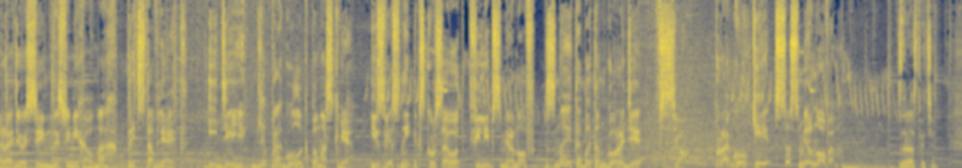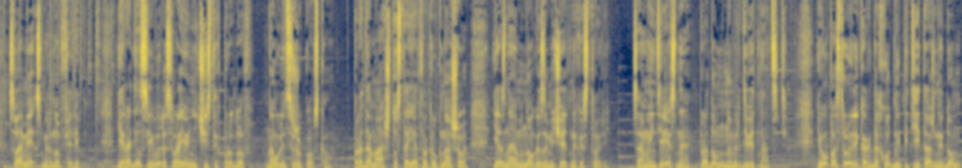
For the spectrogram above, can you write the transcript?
Радио «Семь на семи холмах» представляет Идеи для прогулок по Москве. Известный экскурсовод Филипп Смирнов знает об этом городе все. Прогулки со Смирновым. Здравствуйте. С вами Смирнов Филипп. Я родился и вырос в районе Чистых прудов, на улице Жуковского. Про дома, что стоят вокруг нашего, я знаю много замечательных историй. Самое интересное – про дом номер 19. Его построили как доходный пятиэтажный дом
